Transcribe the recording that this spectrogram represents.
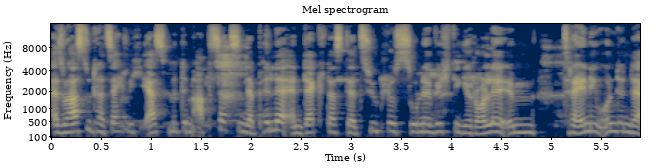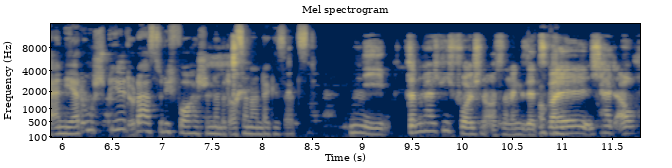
also hast du tatsächlich erst mit dem Absetzen der Pille entdeckt, dass der Zyklus so eine wichtige Rolle im Training und in der Ernährung spielt oder hast du dich vorher schon damit auseinandergesetzt? Nee, damit habe ich mich vorher schon auseinandergesetzt, okay. weil ich halt auch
